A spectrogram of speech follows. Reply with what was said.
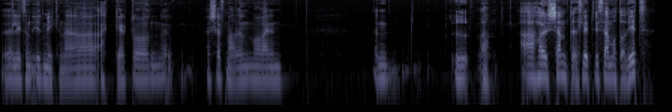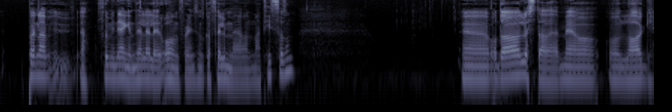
Det er litt sånn ydmykende og ekkelt, og jeg ser for meg det må være en, en ja, Jeg har skjemtes litt hvis jeg måtte dit, på en, annen- ja, for min egen del, eller overfor den som skal følge med meg tisse og sånn. Uh, og da løste jeg det med å, å lage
